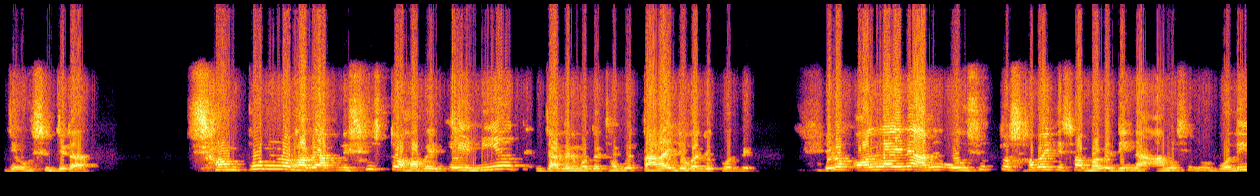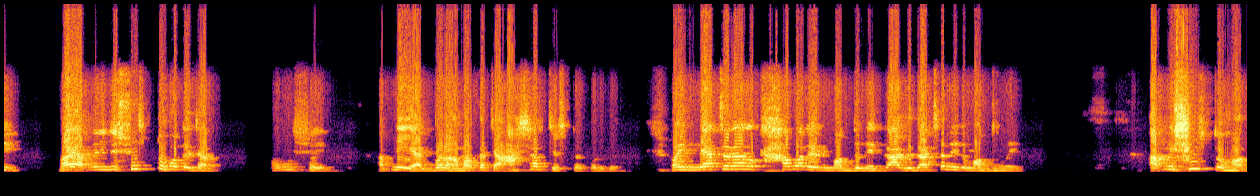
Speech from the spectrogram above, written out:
যে ওষুধ যেটা সম্পূর্ণভাবে আপনি সুস্থ হবেন। এই নিয়ত যাদের মধ্যে থাকবে তারাই যোগাযোগ করবে। এবং অনলাইনে আমি ওষুধ তো সবাইকে সবভাবে দিই না, আমি শুধু বলি, ভাই, আপনি যদি সুস্থ হতে চান, অবশ্যই আপনি একবার আমার কাছে আসার চেষ্টা করবেন। ভাই ন্যাচারাল খাবারের মাধ্যমে, গাছ গাছালির মাধ্যমে আপনি সুস্থ হন।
